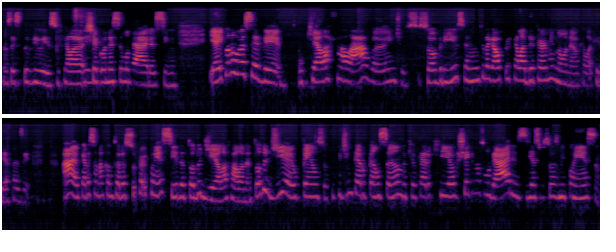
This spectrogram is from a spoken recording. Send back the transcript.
Não sei se tu viu isso, que ela Sim. chegou nesse lugar, assim. E aí, quando você vê o que ela falava antes sobre isso, é muito legal porque ela determinou, né, o que ela queria fazer. Ah, eu quero ser uma cantora super conhecida todo dia, ela fala, né? Todo dia eu penso, eu fico o dia inteiro pensando que eu quero que eu chegue nos lugares e as pessoas me conheçam.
